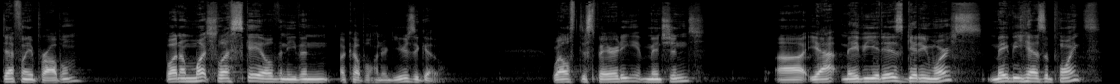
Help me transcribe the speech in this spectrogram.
definitely a problem, but on a much less scale than even a couple hundred years ago. Wealth disparity, mentioned. Uh, yeah, maybe it is getting worse. Maybe he has a point.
